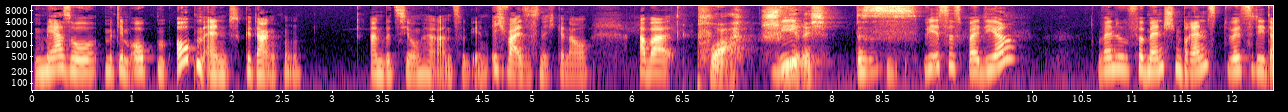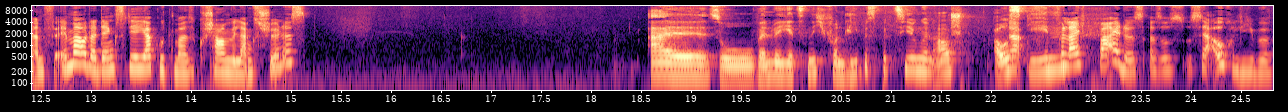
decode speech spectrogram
mehr so mit dem Open-End-Gedanken Open an Beziehungen heranzugehen. Ich weiß es nicht genau. Aber. Boah, schwierig. Wie, das ist wie ist es bei dir? Wenn du für Menschen brennst, willst du die dann für immer oder denkst du dir, ja gut, mal schauen, wie lang es schön ist? Also, wenn wir jetzt nicht von Liebesbeziehungen aus, ausgehen. Ja, vielleicht beides. Also, es ist ja auch Liebe.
